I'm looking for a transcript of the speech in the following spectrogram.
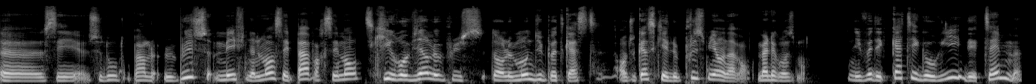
euh, c'est ce dont on parle le plus, mais finalement c'est pas forcément ce qui revient le plus dans le monde du podcast. En tout cas, ce qui est le plus mis en avant, malheureusement. Au niveau des catégories, des thèmes,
